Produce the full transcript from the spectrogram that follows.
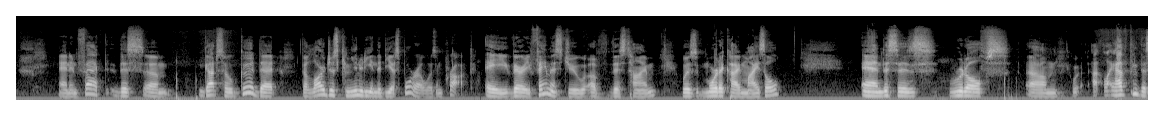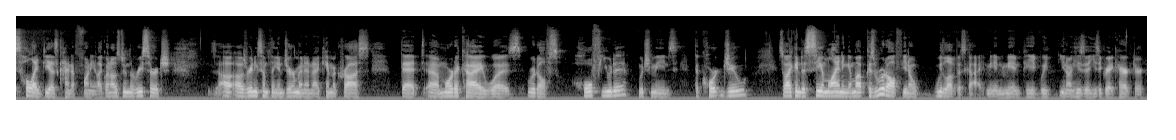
and in fact this um, got so good that the largest community in the diaspora was in Prague. A very famous Jew of this time was Mordecai Meisel, and this is Rudolph's. Um, I, I think this whole idea is kind of funny. Like when I was doing the research, I, I was reading something in German, and I came across that uh, Mordecai was Rudolph's Hofjude, which means the court Jew. So I can just see him lining him up because Rudolph, you know, we love this guy. Me and me and Pete, we, you know, he's a he's a great character,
